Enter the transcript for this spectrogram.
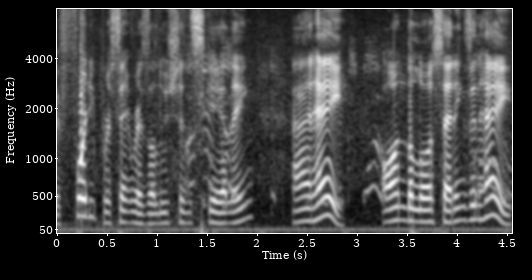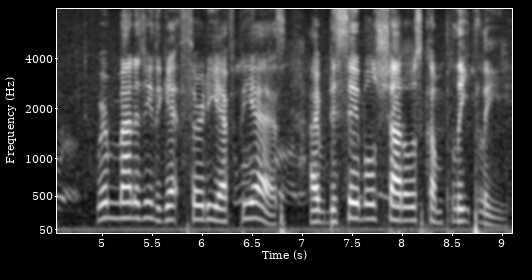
with 40% resolution scaling. And hey, on the low settings, and hey, we're managing to get 30 FPS. I've disabled shadows completely.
